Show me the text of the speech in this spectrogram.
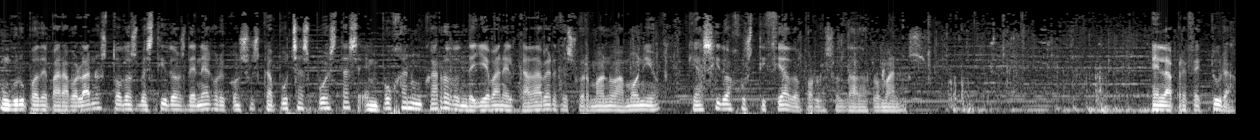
un grupo de parabolanos, todos vestidos de negro y con sus capuchas puestas, empujan un carro donde llevan el cadáver de su hermano Amonio, que ha sido ajusticiado por los soldados romanos. En la prefectura,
